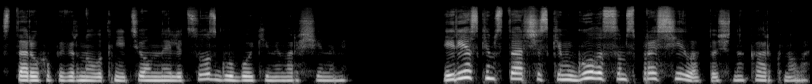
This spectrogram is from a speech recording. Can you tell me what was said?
Старуха повернула к ней темное лицо с глубокими морщинами. И резким старческим голосом спросила, точно каркнула.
